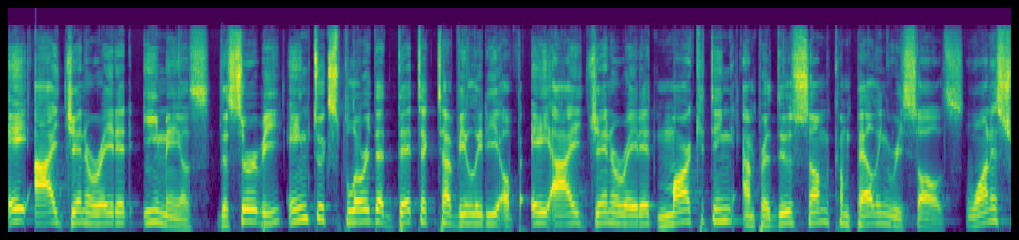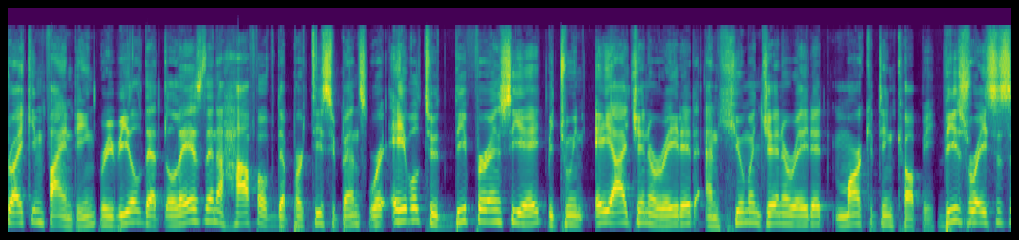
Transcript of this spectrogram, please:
AI generated emails. The survey aimed to explore the detectability of AI generated marketing and produce some compelling results. One striking finding revealed that less than a half of the participants were able to differentiate between AI generated and human generated marketing copy. This raises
